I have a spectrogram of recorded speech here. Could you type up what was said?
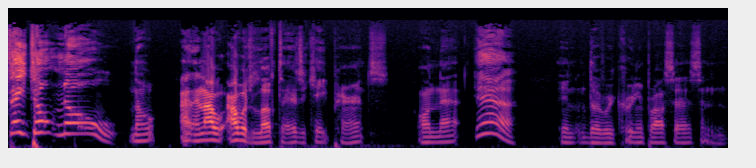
they don't know. No, and I I would love to educate parents on that. Yeah. In the recruiting process and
